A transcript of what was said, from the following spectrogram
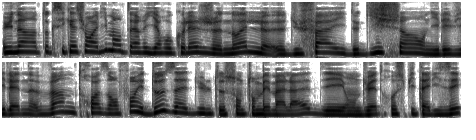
Une intoxication alimentaire hier au collège Noël du Faille de Guichin en Ille-et-Vilaine. 23 enfants et deux adultes sont tombés malades et ont dû être hospitalisés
